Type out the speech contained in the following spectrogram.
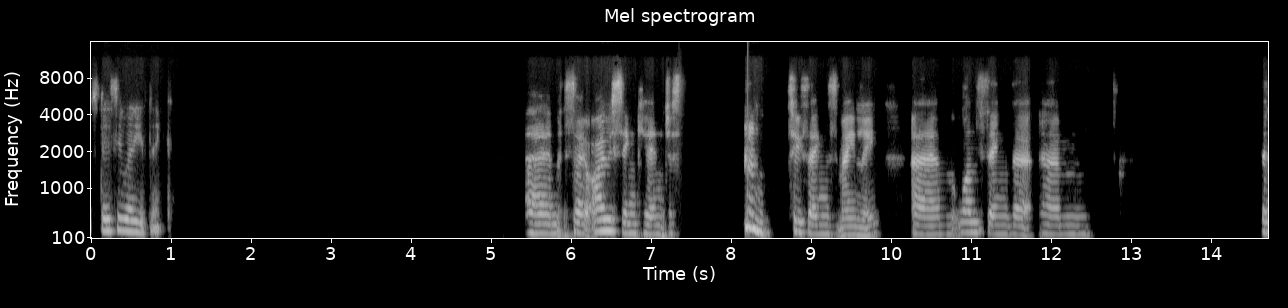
Stacy, what do you think? Um, so I was thinking just two things mainly. Um, one thing that um, the,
